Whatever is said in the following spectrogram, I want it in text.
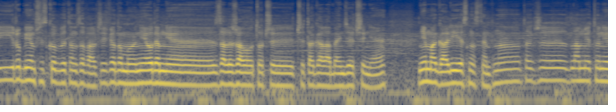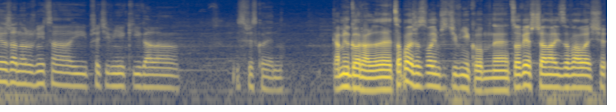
i robiłem wszystko, by tam zawalczyć. Wiadomo, nie ode mnie zależało to, czy, czy ta gala będzie, czy nie. Nie ma gali, jest następna, także dla mnie to nie jest żadna różnica i przeciwnik, i gala jest wszystko jedno. Kamil Goral, e, co powiesz o swoim przeciwniku? E, Co wiesz, czy analizowałeś, e,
